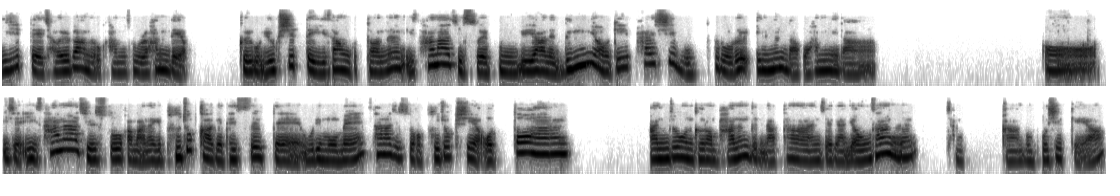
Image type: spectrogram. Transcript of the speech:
20대의 절반으로 감소를 한대요. 그리고 60대 이상부터는 이 산화질소에 분비하는 능력이 85%를 잃는다고 합니다. 어, 이제 이 산화질소가 만약에 부족하게 됐을 때 우리 몸에 산화질소가 부족 시에 어떠한 안 좋은 그런 반응들이 나타나는지에 대한 영상을 잠깐 한번 보실게요.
